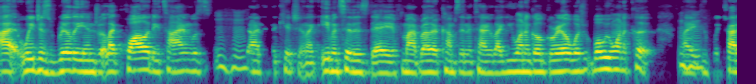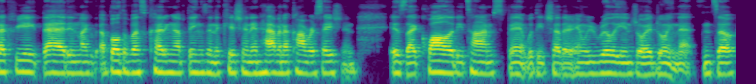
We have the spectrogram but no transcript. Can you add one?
I we just really enjoy like quality time was mm-hmm. done in the kitchen. Like even to this day, if my brother comes in into town, like you want to go grill, what what we want to cook. Like mm-hmm. we try to create that and like both of us cutting up things in the kitchen and having a conversation is like quality time spent with each other and we really enjoy doing that. And so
